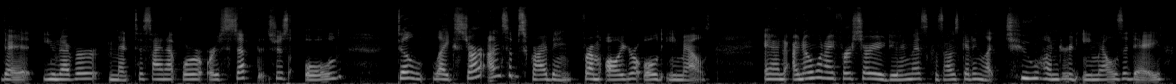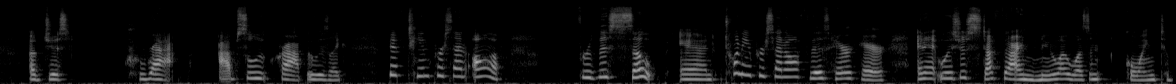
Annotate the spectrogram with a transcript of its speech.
that you never meant to sign up for or stuff that's just old to like start unsubscribing from all your old emails. And I know when I first started doing this, because I was getting like 200 emails a day of just crap, absolute crap. It was like 15% off for this soap and 20% off this hair care. And it was just stuff that I knew I wasn't going to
